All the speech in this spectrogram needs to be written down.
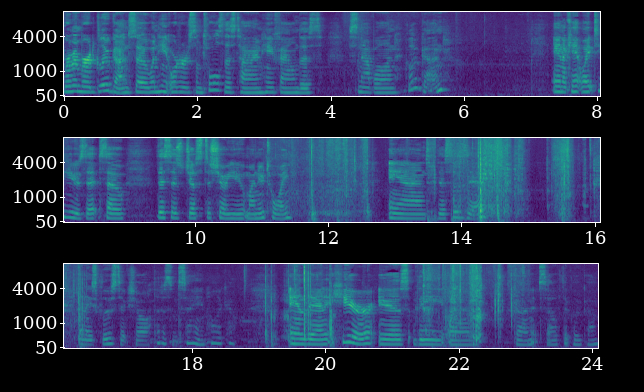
remembered glue gun. So when he ordered some tools this time, he found this snap-on glue gun. And I can't wait to use it. So this is just to show you my new toy. And this is it. And these glue sticks, y'all. That is insane. Holy cow. And then here is the um, gun itself, the glue gun.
